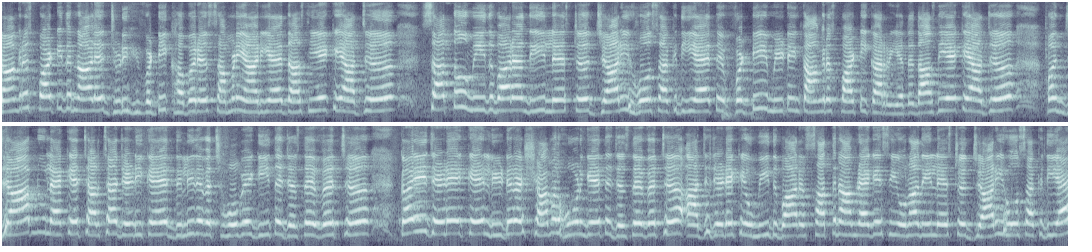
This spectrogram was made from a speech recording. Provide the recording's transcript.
ਕਾਂਗਰਸ ਪਾਰਟੀ ਦੇ ਨਾਲ ਜੁੜੀ ਵੱਡੀ ਖਬਰ ਸਾਹਮਣੇ ਆ ਰਹੀ ਹੈ। ਦੱਸਦੀਏ ਕਿ ਅੱਜ ਸੱਤ ਉਮੀਦਵਾਰਾਂ ਦੀ ਲਿਸਟ ਜਾਰੀ ਹੋ ਸਕਦੀ ਹੈ ਤੇ ਵੱਡੀ ਮੀਟਿੰਗ ਕਾਂਗਰਸ ਪਾਰਟੀ ਕਰ ਰਹੀ ਹੈ। ਤੇ ਦੱਸਦੀਏ ਕਿ ਅੱਜ ਪੰਜਾਬ ਨੂੰ ਲੈ ਕੇ ਚਰਚਾ ਜਿਹੜੀ ਕਿ ਦਿੱਲੀ ਦੇ ਵਿੱਚ ਹੋਵੇਗੀ ਤੇ ਜਿਸ ਦੇ ਵਿੱਚ ਕਈ ਜਿਹੜੇ ਕਿ ਲੀਡਰ ਸ਼ਾਮਲ ਹੋਣਗੇ ਤੇ ਜਿਸ ਦੇ ਵਿੱਚ ਅੱਜ ਜਿਹੜੇ ਕਿ ਉਮੀਦਵਾਰ ਸੱਤ ਨਾਮ ਰਹਿ ਗਏ ਸੀ, ਉਹਨਾਂ ਦੀ ਲਿਸਟ ਜਾਰੀ ਹੋ ਸਕਦੀ ਹੈ।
